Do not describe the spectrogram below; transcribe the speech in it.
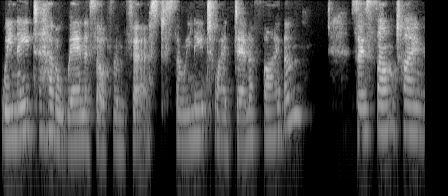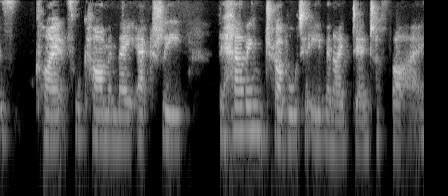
we need to have awareness of them first. So we need to identify them. So sometimes clients will come and they actually they're having trouble to even identify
